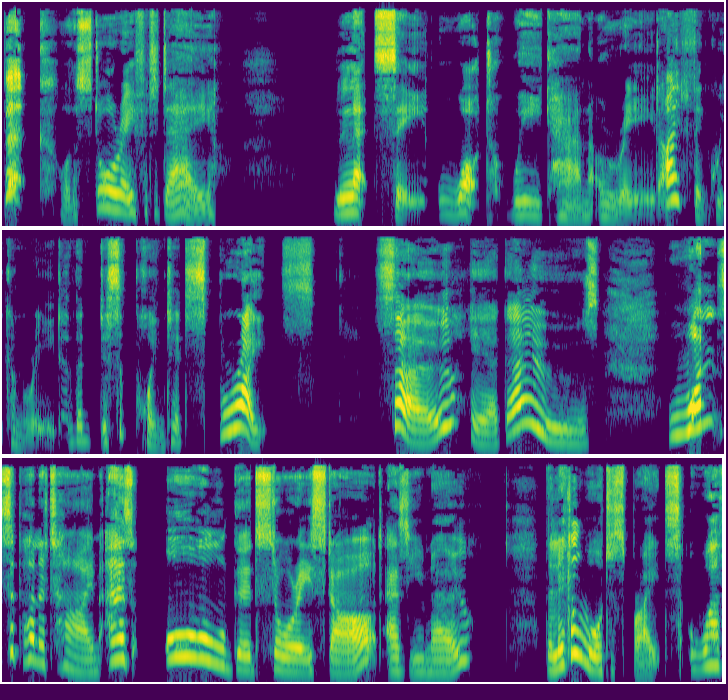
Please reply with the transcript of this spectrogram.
book or the story for today. Let's see what we can read. I think we can read The Disappointed Sprites. So here goes. Once upon a time, as all good stories start, as you know. The little water sprites were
